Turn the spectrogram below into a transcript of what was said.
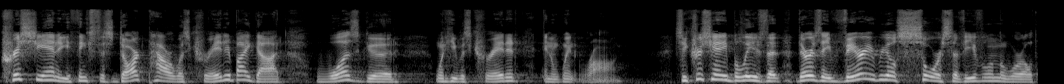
Christianity thinks this dark power was created by God, was good when he was created, and went wrong. See, Christianity believes that there is a very real source of evil in the world,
